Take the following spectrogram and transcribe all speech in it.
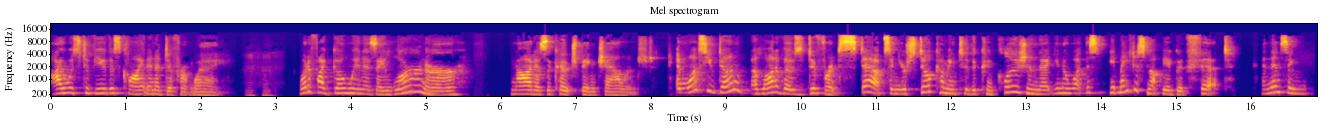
I was to view this client in a different way? Mm-hmm. What if I go in as a learner, not as a coach being challenged? And once you've done a lot of those different steps and you're still coming to the conclusion that, you know what, this, it may just not be a good fit. And then say,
